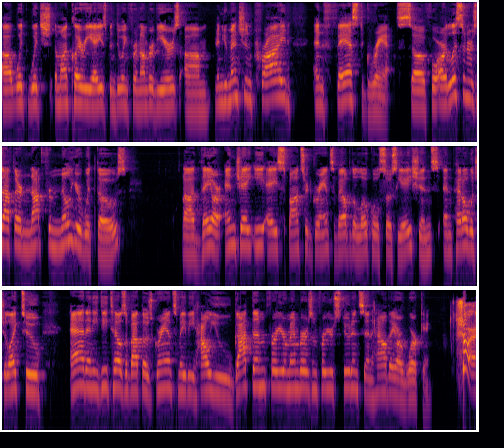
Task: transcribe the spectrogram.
uh, which, which, the Montclair EA has been doing for a number of years. Um, and you mentioned Pride and Fast grants. So, for our listeners out there not familiar with those, uh, they are NJEA sponsored grants available to local associations. And Petal, would you like to add any details about those grants, maybe how you got them for your members and for your students and how they are working? Sure.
